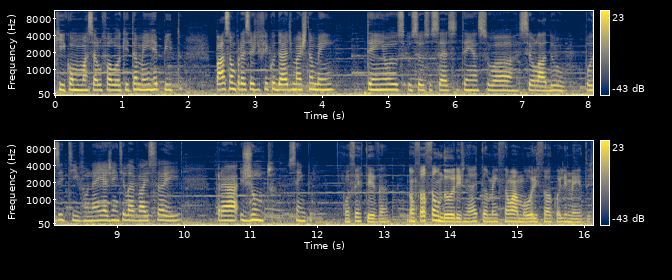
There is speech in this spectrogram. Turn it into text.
que como o Marcelo falou aqui também, repito, passam por essas dificuldades, mas também tem o, o seu sucesso, tem a sua seu lado positivo, né? E a gente levar isso aí para junto sempre. Com certeza. Não só são dores, né? Também são amores, são acolhimentos.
